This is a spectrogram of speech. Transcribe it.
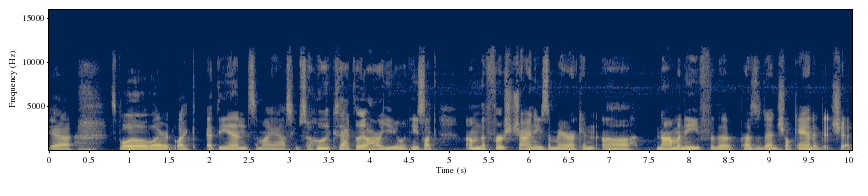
Yeah. Spoiler alert, like at the end somebody asks him, So who exactly are you? And he's like, I'm the first Chinese American uh nominee for the presidential candidateship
